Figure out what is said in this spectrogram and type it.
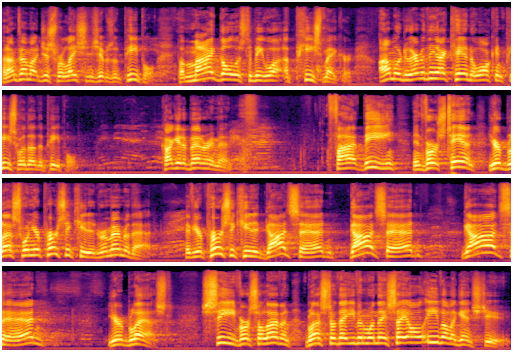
But I'm talking about just relationships with people. But my goal is to be what? A peacemaker. I'm going to do everything I can to walk in peace with other people. Amen. Can I get a better amen? amen? 5b in verse 10 you're blessed when you're persecuted. Remember that. If you're persecuted, God said, God said, God said, you're blessed. See, verse 11, blessed are they even when they say all evil against you.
